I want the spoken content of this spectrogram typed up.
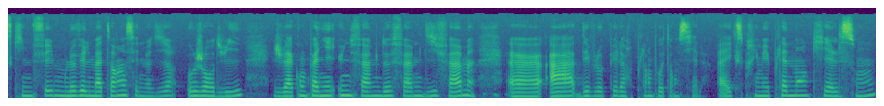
ce qui me fait me lever le matin, c'est de me dire aujourd'hui, je vais accompagner une femme, deux femmes, dix femmes à développer leur plein potentiel, à exprimer pleinement qui elles sont.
